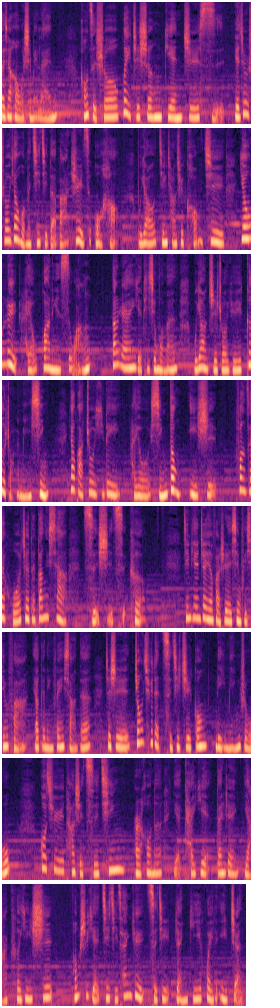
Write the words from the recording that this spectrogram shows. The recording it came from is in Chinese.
大家好，我是美兰。孔子说：“未之生，焉知死？”也就是说，要我们积极的把日子过好，不要经常去恐惧、忧虑，还有挂念死亡。当然，也提醒我们不要执着于各种的迷信，要把注意力还有行动意识放在活着的当下，此时此刻。今天证严法师的幸福心法要跟您分享的，这是中区的慈济志工李明如。过去他是慈亲，而后呢也开业担任牙科医师，同时也积极参与慈济人医会的义诊。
